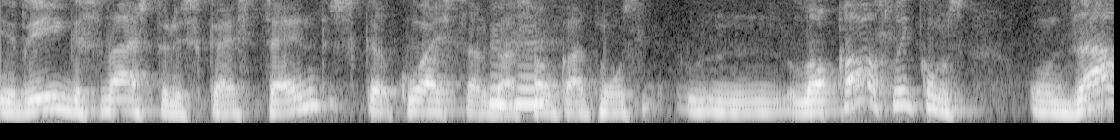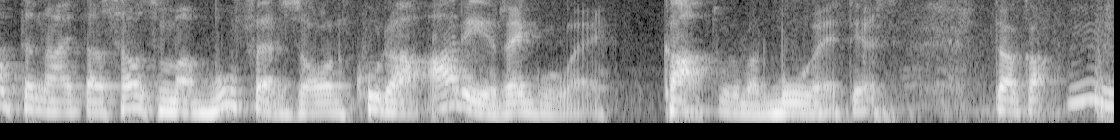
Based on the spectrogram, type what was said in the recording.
ir Rīgas vēsturiskais centrs, ka, ko aizsargā mm -hmm. savukārt mūsu mm, lokāls likums, un dzeltenā ir tā saucamā buferzona, kurā arī regulē, kā tur var būvēties. Tā kā mm,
